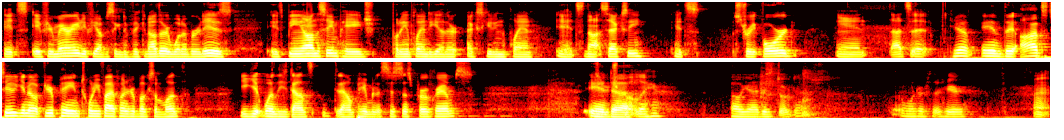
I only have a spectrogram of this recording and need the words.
it's if you're married, if you have a significant other, whatever it is, it's being on the same page, putting a plan together, executing the plan. It's not sexy, it's straightforward, and that's it. yeah, and the odds too. You know, if you're paying 2,500 bucks a month, you get one of these down down payment assistance programs. Is there And uh, here. oh yeah, it is DoorDash. I wonder if they're here. All right.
